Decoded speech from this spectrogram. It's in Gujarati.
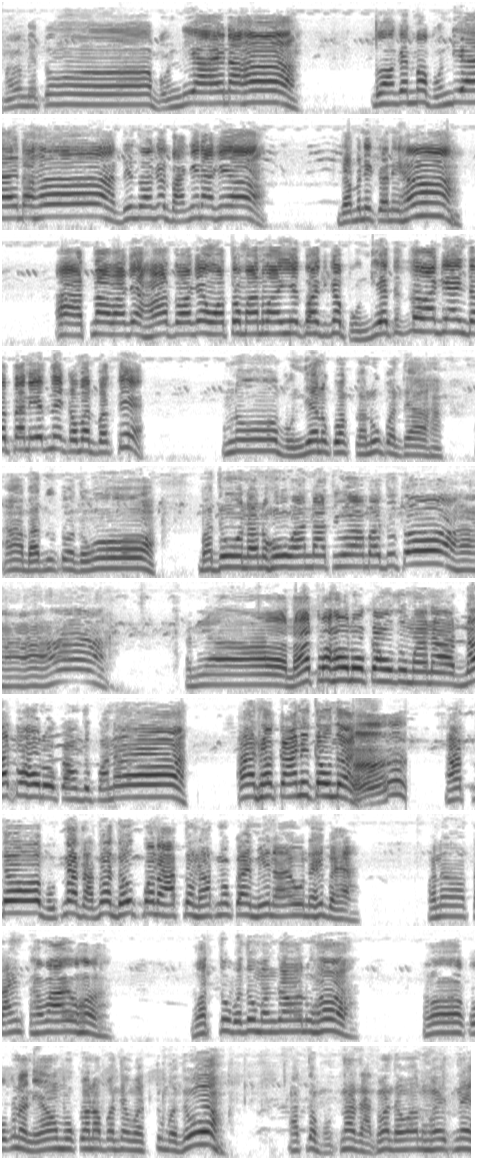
મારો બેટો ભૂંડિયા આવે ના હા. દોંગનમાં ભૂંડિયા આય ના ભાગી નાખે હા. જમની કની હા. આ આટલા વાગે હાથ વાગે હું તો માનવા આવીએ તો કેટલા વાગે આવીને જતા ને એ જ નહીં ખબર પડતી. હમણાં ભૂંડિયાનું કોક કરવું પડશે આ આ બાજુ તો જુઓ. બધું નનહું આ નાચ્યું આ બાજુ તો. હા હા. અને આ નાતવાહો નો કહું તું માના નાતવાહો નો કહું તું પણ આ કાની તો અંદર આ તો ભૂતના ધાતમાં જવું પણ આ તો નાત નો કાંઈ મેન આવ્યો નહીં ભયા. અને ટાઈમ થવા આવ્યો હ. વસ્તુ બધું મંગાવવાનું હ. કોકને નેવા મૂકવાનો પછી વસ્તુ બધું. આ તો ભૂતના ધાતમાં જવાનું હોય એટલે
